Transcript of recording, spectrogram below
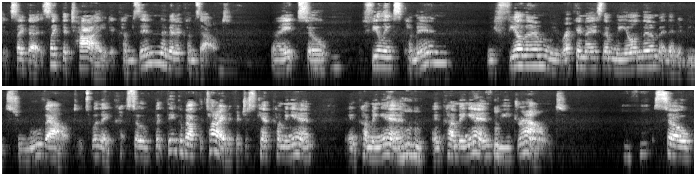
It's like a it's like the tide. It comes in and then it comes out, right? So Mhm. feelings come in, we feel them, we recognize them, we own them, and then it needs to move out. It's when they so. But think about the tide. If it just kept coming in and coming in and coming in, we drowned. Mhm. So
